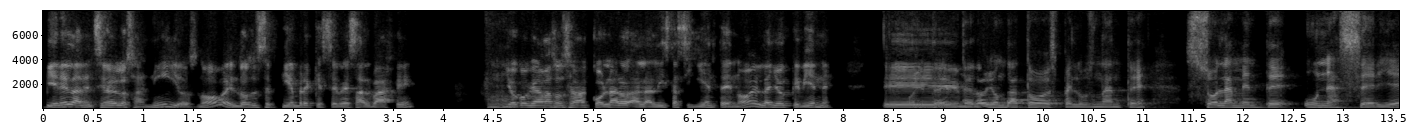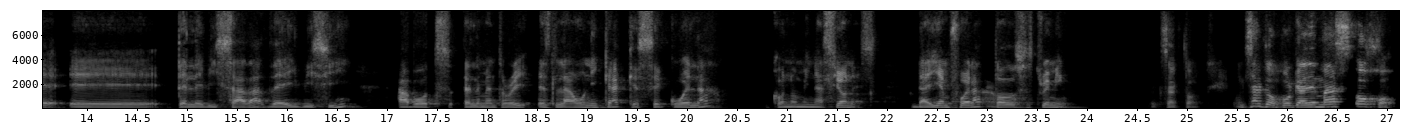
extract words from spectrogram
Viene la del Señor de los Anillos, ¿no? El 2 de septiembre que se ve salvaje. Yo creo que Amazon se va a colar a la lista siguiente, ¿no? El año que viene. te, eh, doy un dato espeluznante. Solamente una serie eh, televisada de ABC, Abbott Elementary, es la única que se cuela con nominaciones. De ahí en fuera, todo es streaming. Exacto. Exacto, porque además, ojo,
